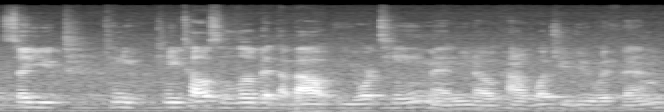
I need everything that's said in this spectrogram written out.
So you can you can you tell us a little bit about your team and you know kind of what you do with them?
